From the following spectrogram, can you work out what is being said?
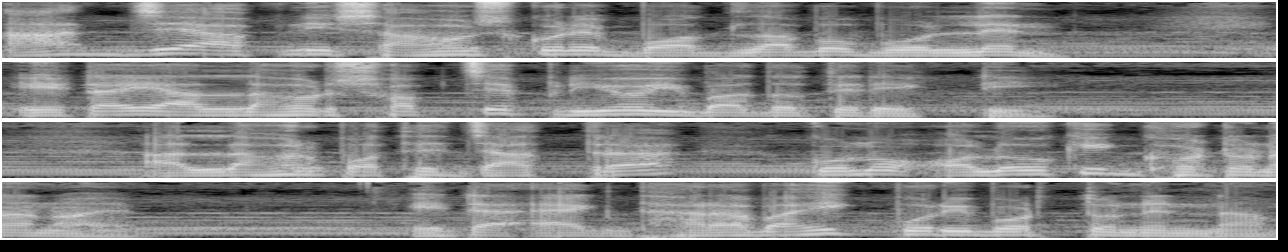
আজ যে আপনি সাহস করে বদলাবো বললেন, এটাই আল্লাহর সবচেয়ে প্রিয় ইবাদতের একটি। আল্লাহর পথে যাত্রা কোনো অলৌকিক ঘটনা নয়। এটা এক ধারাবাহিক পরিবর্তনের নাম,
